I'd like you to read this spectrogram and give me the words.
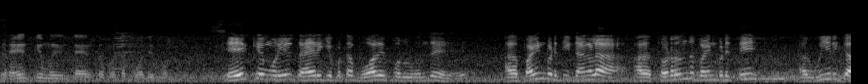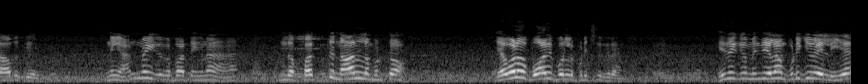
செயற்கை முறையில் தயாரிக்கப்பட்ட போதைப் பொருள். செயற்கை முறையில் தயாரிக்கப்பட்ட போதைப் பொருள் வந்து அதை பயன்படுத்திட்டாங்களா? அதை தொடர்ந்து பயன்படுத்தி அது உயிருக்கு ஆபத்து ஏற்படும். நீங்கள் அண்மைக்கு பார்த்தீங்கன்னா இந்த பத்து நாளில் மட்டும் எவ்வளோ போதைப் பொருளை பிடிச்சிருக்கிறாங்க? இதுக்கு முந்தியெல்லாம் பிடிக்கவே இல்லையே.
